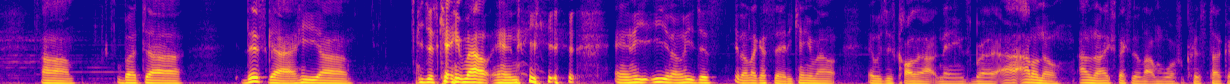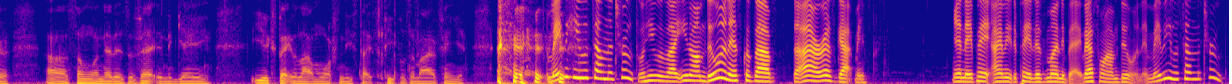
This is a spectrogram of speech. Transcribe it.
Um, but uh, this guy, he uh, he just came out and he and he, he, you know he just you know like I said he came out and was just calling out names, bruh. I, I don't know. I don't know. I expected a lot more from Chris Tucker, uh, someone that is a vet in the game you expect a lot more from these types of peoples, in my opinion. Maybe he was telling the truth when he was like, you know, I'm doing this because I the IRS got me, and they pay. I need to pay this money back. That's why I'm doing it. Maybe he was telling the truth.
